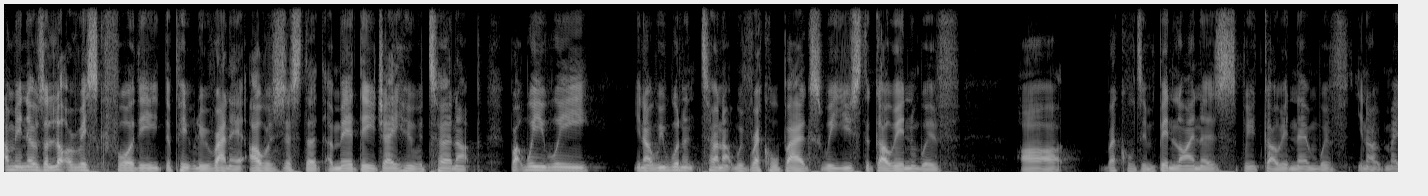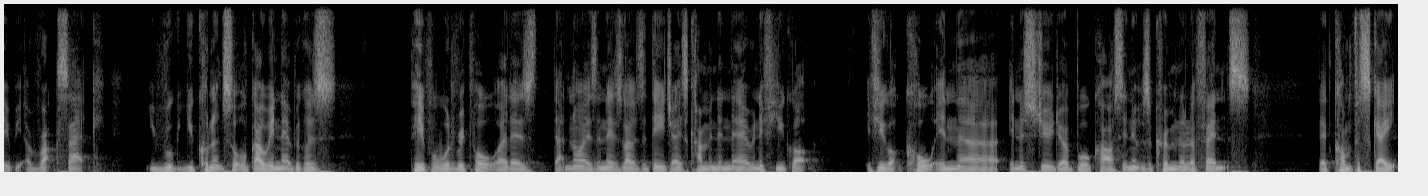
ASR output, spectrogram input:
I mean, there was a lot of risk for the, the people who ran it. I was just a, a mere DJ who would turn up, but we we you know we wouldn't turn up with record bags. We used to go in with our records in bin liners. We'd go in them with you know maybe a rucksack. You you couldn't sort of go in there because people would report where there's that noise and there's loads of DJs coming in there. And if you got if you got caught in the in the studio broadcasting, it was a criminal offence. They'd confiscate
